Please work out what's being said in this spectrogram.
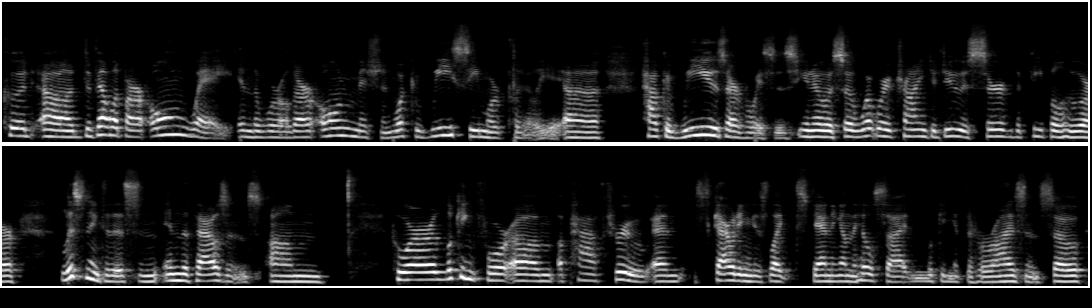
could uh, develop our own way in the world, our own mission. What could we see more clearly? Uh, how could we use our voices? You know, so what we're trying to do is serve the people who are listening to this in, in the thousands. Um, who are looking for um, a path through. And scouting is like standing on the hillside and looking at the horizon. So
